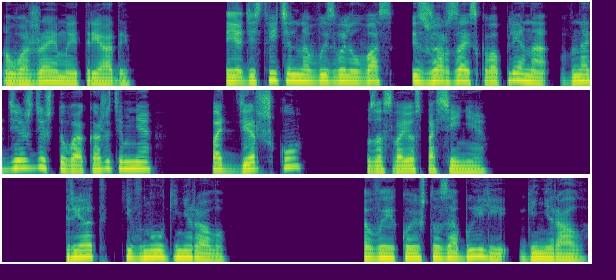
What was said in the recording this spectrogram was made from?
уважаемые триады. Я действительно вызволил вас из жарзайского плена в надежде, что вы окажете мне поддержку за свое спасение. Триад кивнул генералу. «Вы кое-что забыли, генерал»,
